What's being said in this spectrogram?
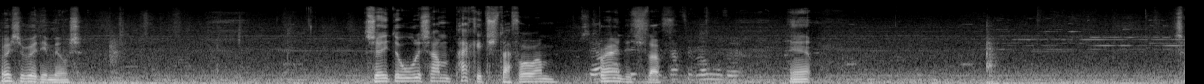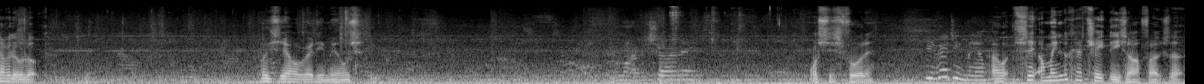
Where's the ready meals? So they do all this unpackaged stuff or um See, branded this, stuff. Nothing wrong with it. Yeah. Let's have a little look. Where's the old ready meals? I might have a Chinese. What's this for then? Be ready meal. Oh, see, I mean, look how cheap these are, folks. Look,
